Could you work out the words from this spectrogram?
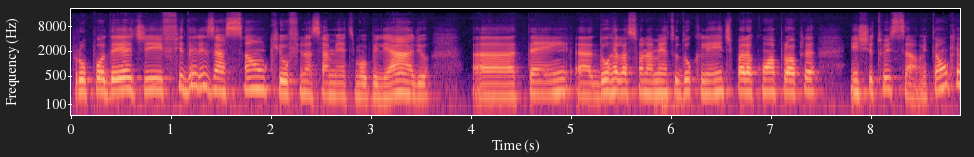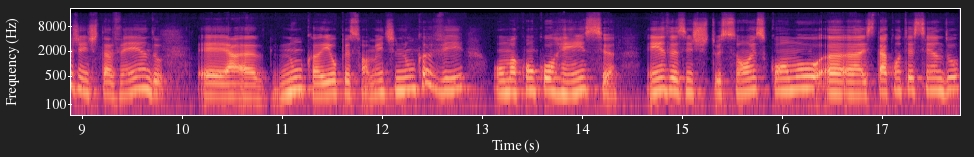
para o poder de fidelização que o financiamento imobiliário Uh, tem uh, do relacionamento do cliente para com a própria instituição. Então, o que a gente está vendo, é, uh, nunca, eu pessoalmente, nunca vi uma concorrência entre as instituições como está acontecendo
